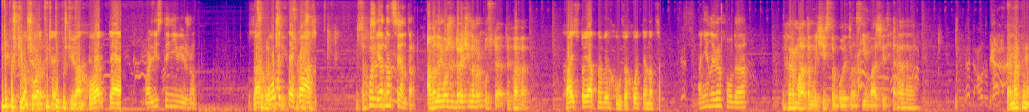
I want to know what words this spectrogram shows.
Три пушки лучше, три Заходьте, пушки. заходьте, Баллисты не вижу. заходьте, все, кажу. Все Заходьте. на центр. А вони можуть, до речі, наверху стояти. Га-га. Хай стоять наверху, заходьте на це. Они наверху, да. Гарматами чисто будуть нас їбашить. Га-га. Гармат нема.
